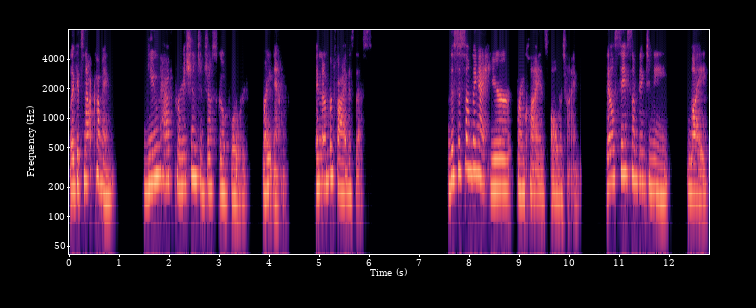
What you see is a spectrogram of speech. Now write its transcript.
Like it's not coming. You have permission to just go forward right now. And number five is this this is something I hear from clients all the time. They'll say something to me like,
